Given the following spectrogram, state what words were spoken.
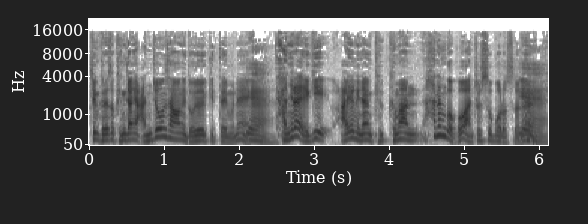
지금 그래서 굉장히 안 좋은 상황에 놓여 있기 때문에 예. 단일화 얘기 아예 그냥 그- 그만하는 거고 안철수 후보로서는 예.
